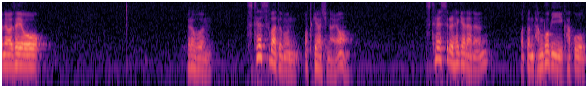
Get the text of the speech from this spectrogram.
안녕하세요. 여러분, 스트레스 받으면 어떻게 하시나요? 스트레스를 해결하는 어떤 방법이 갖고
